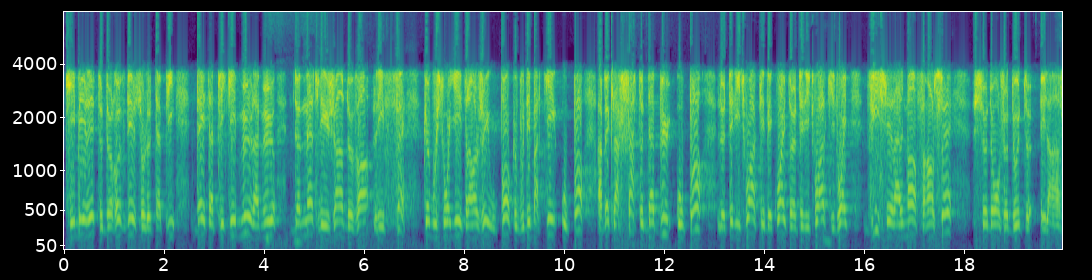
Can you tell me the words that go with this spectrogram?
qui mérite de revenir sur le tapis, d'être appliquée mur à mur, de mettre les gens devant les faits, que vous soyez étranger ou pas, que vous débarquiez ou pas, avec la charte d'abus ou pas, le territoire québécois est un territoire qui doit être viscéralement français, ce dont je doute, hélas.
